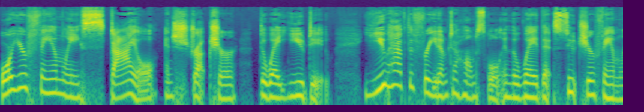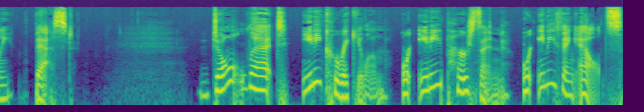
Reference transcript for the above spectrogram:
or your family style and structure the way you do. You have the freedom to homeschool in the way that suits your family best. Don't let any curriculum or any person or anything else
